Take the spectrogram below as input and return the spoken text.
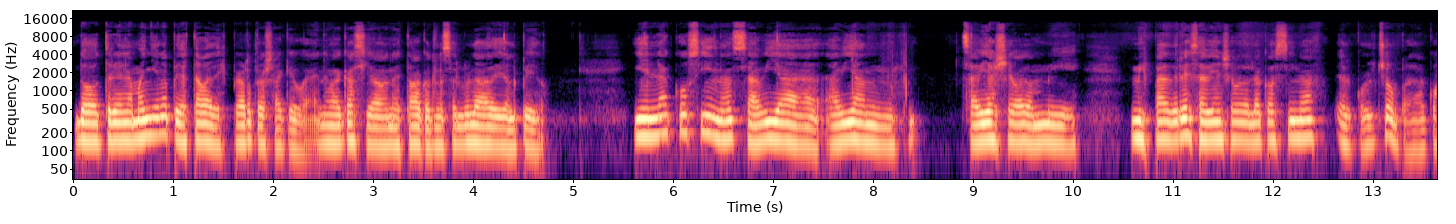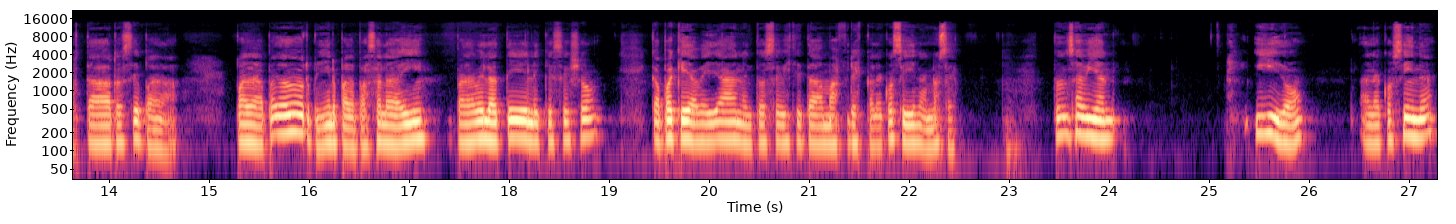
2 o 3 de la mañana, pero estaba despierto ya que bueno, en vacaciones, estaba con el celular y al pedo y en la cocina se había, habían, se había llevado mi, mis padres habían llevado a la cocina el colchón para acostarse, para, para, para dormir, para pasarla ahí, para ver la tele, qué sé yo. Capaz que era verano, entonces, viste, estaba más fresca la cocina, no sé. Entonces habían ido a la cocina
